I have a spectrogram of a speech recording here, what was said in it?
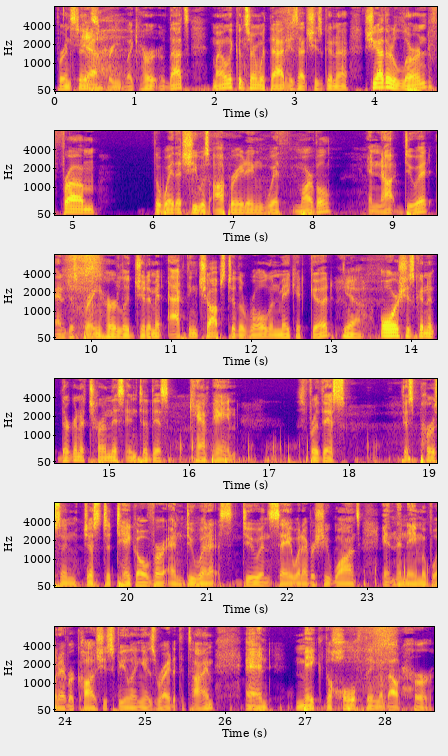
for instance. Yeah. Bring like her. That's my only concern with that is that she's gonna. She either learned from the way that she was operating with Marvel and not do it and just bring her legitimate acting chops to the role and make it good? Yeah, or she's gonna they're gonna turn this into this campaign for this this person just to take over and do what do and say whatever she wants in the name of whatever cause she's feeling is right at the time and make the whole thing about her.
